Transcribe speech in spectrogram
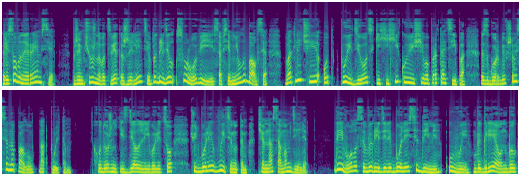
Рисованный Рэмси в жемчужного цвета жилете выглядел суровее и совсем не улыбался, в отличие от по-идиотски хихикающего прототипа, сгорбившегося на полу над пультом. Художники сделали его лицо чуть более вытянутым, чем на самом деле. Да и волосы выглядели более седыми. Увы, в игре он был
